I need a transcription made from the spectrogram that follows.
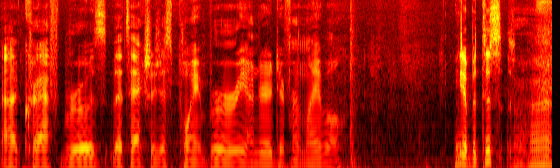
uh, craft brews, that's actually just Point Brewery under a different label. Yeah, but this. Uh,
